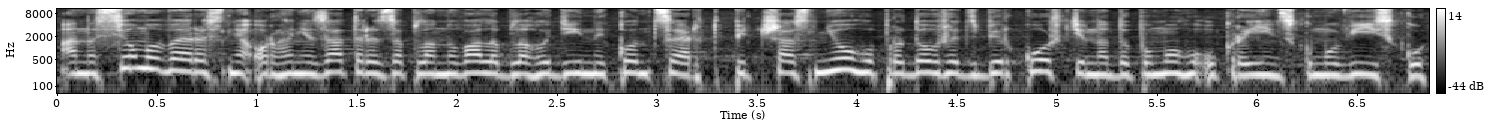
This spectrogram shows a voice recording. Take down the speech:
А на 7 вересня організатори запланували благодійний концерт. Під час нього продовжать збір коштів на допомогу українському війську.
